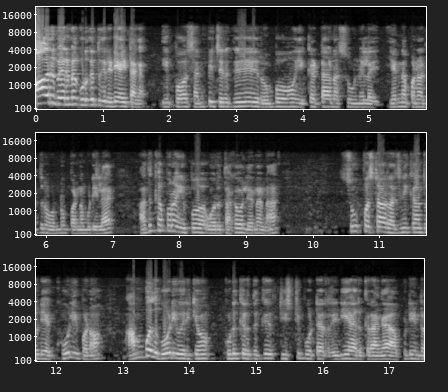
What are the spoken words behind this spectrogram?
ஆறு பேருமே கொடுக்கறதுக்கு ரெடி ஆயிட்டாங்க. இப்போ சன் பிக்சருக்கு ரொம்பவும் இக்கட்டான சூழ்நிலை. என்ன பண்ணுறதுன்னு ஒன்றும் பண்ண முடியல. அதுக்கப்புறம் இப்போ ஒரு தகவல் என்னன்னா சூப்பர் ஸ்டார் ரஜினிகாந்துடைய கூலி படம் ஐம்பது கோடி வரைக்கும் கொடுக்கறதுக்கு டிஸ்ட்ரிபியூட்டர் ரெடியா இருக்கிறாங்க அப்படின்ற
